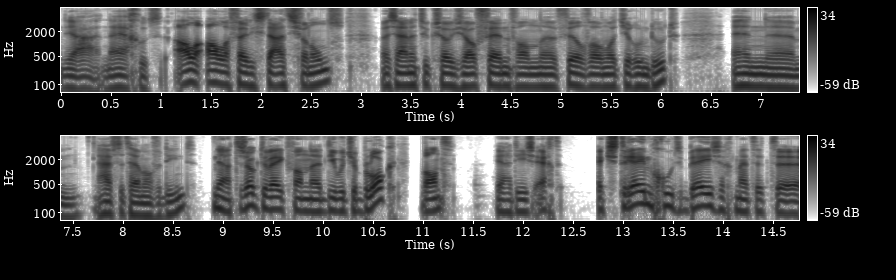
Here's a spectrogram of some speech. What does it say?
ja, nou ja, goed. Alle, alle felicitaties van ons. Wij zijn natuurlijk sowieso fan van veel van wat Jeroen doet. En ehm, hij heeft het helemaal verdiend. Ja, het is ook de week van Diewertje Blok. Want ja, die is echt extreem goed bezig met het eh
